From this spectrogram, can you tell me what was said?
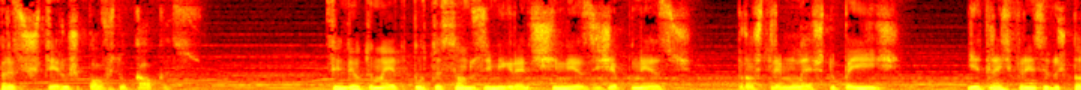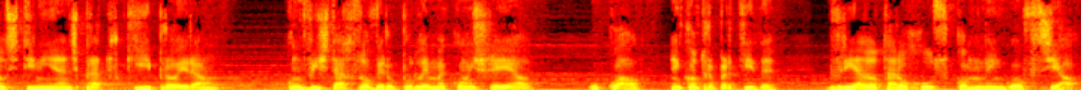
para suster os povos do Cáucaso. Defendeu também a deportação dos imigrantes chineses e japoneses para o extremo leste do país e a transferência dos palestinianos para a Turquia e para o Irão, com vista a resolver o problema com Israel, o qual, em contrapartida, deveria adotar o russo como língua oficial.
